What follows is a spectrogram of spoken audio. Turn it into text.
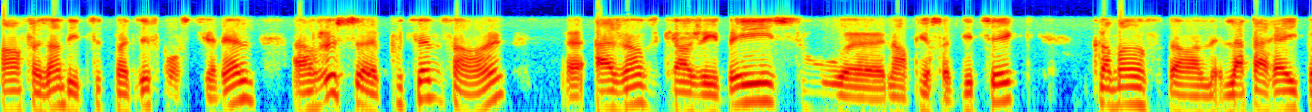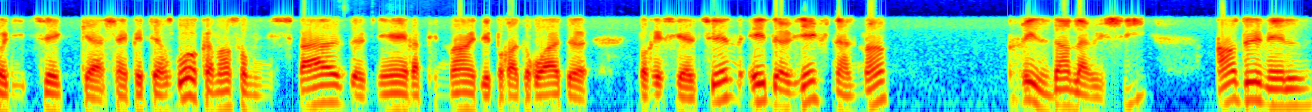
en faisant des petites modifs constitutionnels. Alors, juste euh, Poutine 101, euh, agent du KGB sous euh, l'Empire soviétique, commence dans l'appareil politique à Saint-Pétersbourg, commence au municipal, devient rapidement un des bras droits de Boris Yeltsin et devient finalement président de la Russie en 2000.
